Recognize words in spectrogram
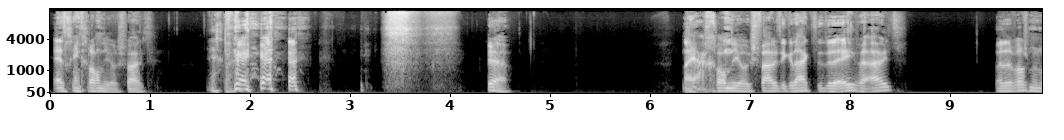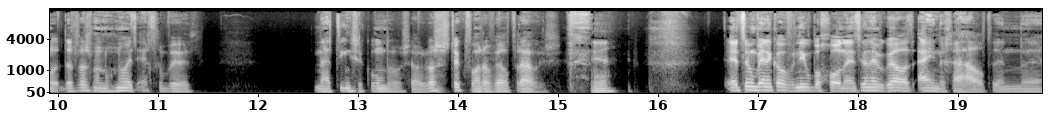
En het ging grandioos fout. Echt waar? ja. Nou ja, grandioos fout. Ik raakte er even uit. Maar dat was, me, dat was me nog nooit echt gebeurd. Na tien seconden of zo. Dat was een stuk van Ravel trouwens. Ja. en toen ben ik overnieuw begonnen. En toen heb ik wel het einde gehaald. En, uh,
